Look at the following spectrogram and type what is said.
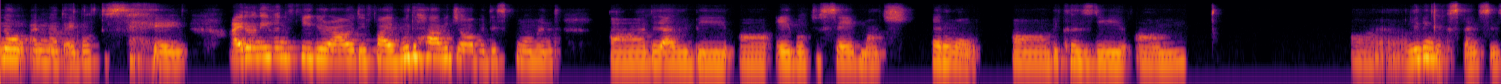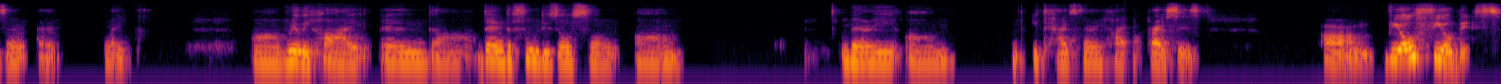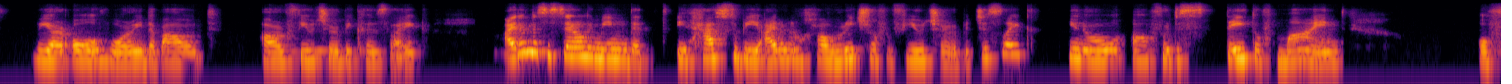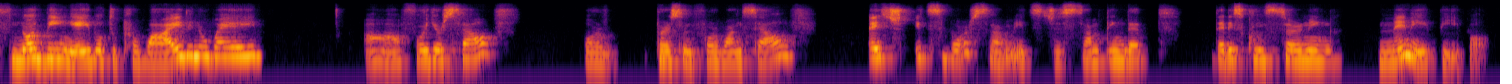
no, I'm not able to save. I don't even figure out if I would have a job at this moment uh, that I would be uh, able to save much at all uh, because the um, uh, living expenses are, are like uh, really high, and uh, then the food is also um, very um, it has very high prices. Um, we all feel this. We are all worried about our future because, like, I don't necessarily mean that it has to be, I don't know how rich of a future, but just like, you know, uh, for the state of mind of not being able to provide in a way uh, for yourself or person for oneself it's it's worrisome it's just something that that is concerning many people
